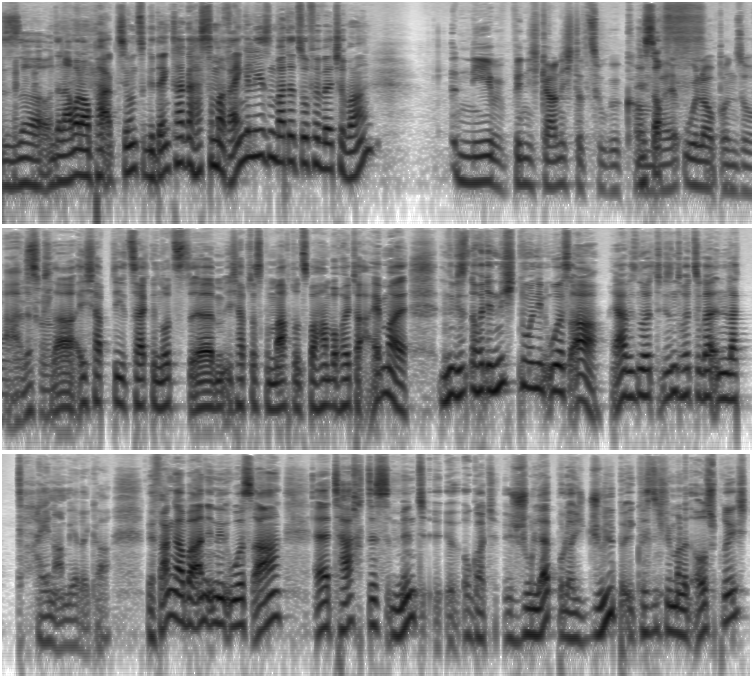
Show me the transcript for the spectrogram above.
so, und dann haben wir noch ein paar Aktions- und Gedenktage. Hast du mal reingelesen, was das so für welche waren? Nee, bin ich gar nicht dazu gekommen, ist doch weil Urlaub und so. Alles klar, ich habe die Zeit genutzt, ähm, ich habe das gemacht und zwar haben wir heute einmal, wir sind heute nicht nur in den USA, ja, wir sind heute, wir sind heute sogar in Lateinamerika. Wir fangen aber an in den USA, äh, Tag des Mint, oh Gott, Julep oder Julep, ich weiß nicht, wie man das ausspricht.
